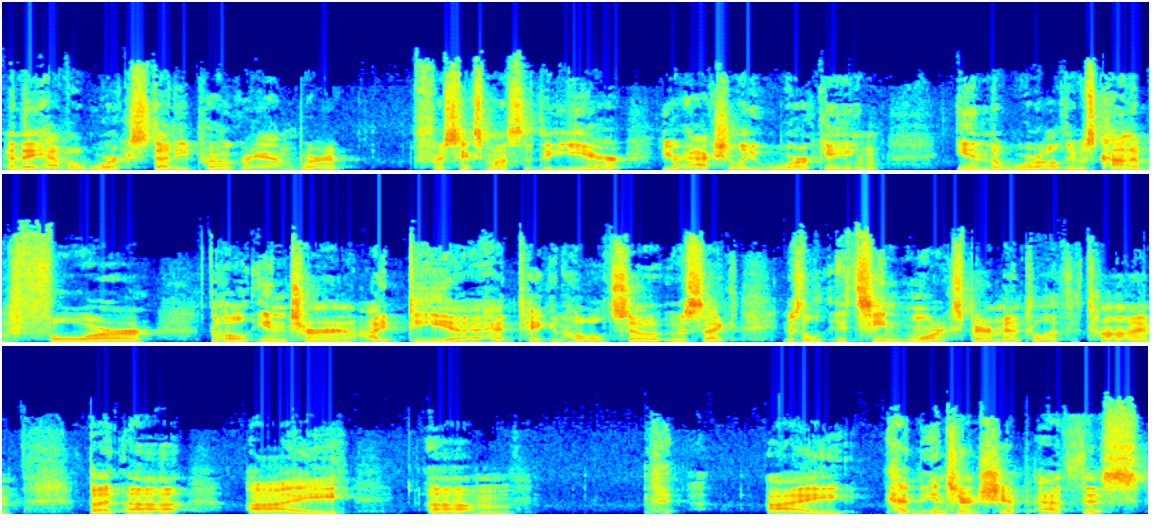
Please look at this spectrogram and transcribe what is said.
and they have a work study program where for six months of the year, you're actually working in the world. It was kind of before the whole intern idea had taken hold. So it was like it was it seemed more experimental at the time, but uh, I um, I had an internship at this.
